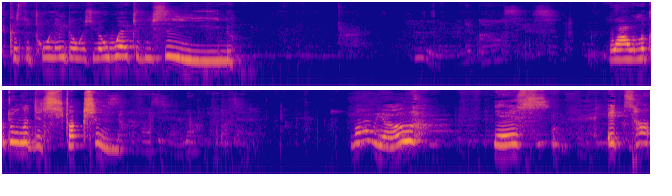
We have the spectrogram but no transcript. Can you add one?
because the tornado is nowhere to be seen. Wow, look at all the destruction. Mario? Yes. It's uh,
